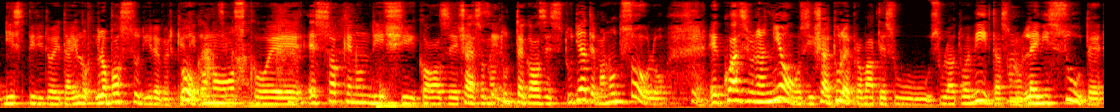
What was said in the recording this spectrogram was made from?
di spiritualità, io lo, lo posso dire perché Oh, ti grazie, conosco e, e so che non dici cose, cioè sono Sì. tutte cose studiate, ma non solo. Sì. È quasi un'agnosi, cioè tu le hai provate su- sulla tua vita, sono- Mm. le hai vissute,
